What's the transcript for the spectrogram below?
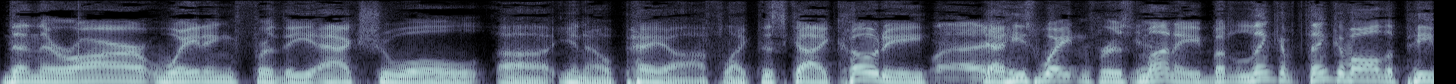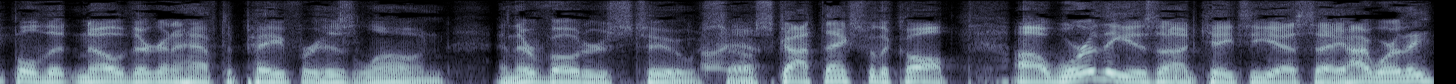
than there are waiting for the actual uh, you know payoff. Like this guy Cody, Well, yeah, he's waiting for his money, but think of think of all the people that know they're going to have to pay for his loan, and they're voters too. so Scott, thanks for the call. Uh, Worthy is on KTSA. Hi, Worthy.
